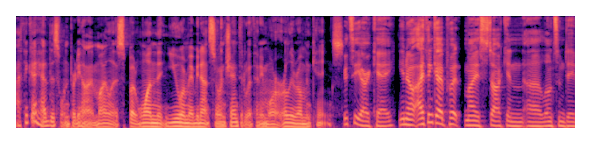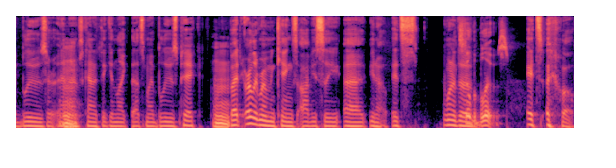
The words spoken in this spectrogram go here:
I think I had this one pretty high on my list, but one that you are maybe not so enchanted with anymore. Early Roman Kings. It's ERK. You know, I think I put my stock in uh, Lonesome Day Blues, or, and I was kind of thinking like that's my blues pick. Mm. But Early Roman Kings, obviously, uh, you know, it's one of the. Still the blues. it's well,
